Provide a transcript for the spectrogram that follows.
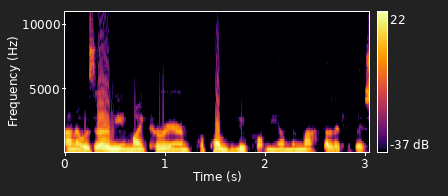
and it was early in my career and probably put me on the map a little bit.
